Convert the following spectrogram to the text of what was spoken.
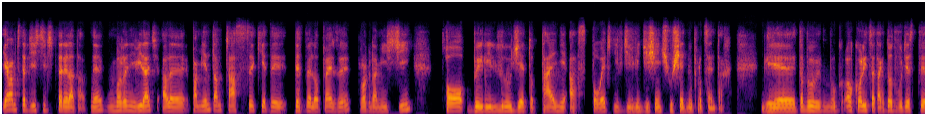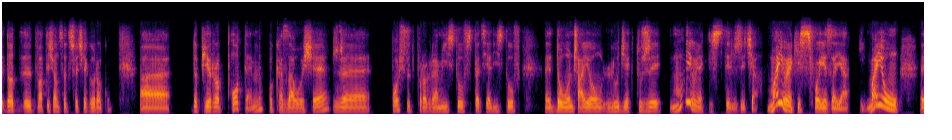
ja mam 44 lata, nie? może nie widać, ale pamiętam czasy, kiedy deweloperzy, programiści to byli ludzie totalnie aspołeczni w 97%, gdzie to były okolice tak do, 20, do 2003 roku. A dopiero potem okazało się, że pośród programistów, specjalistów e, dołączają ludzie, którzy mają jakiś styl życia, mają jakieś swoje zajawki, mają e,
